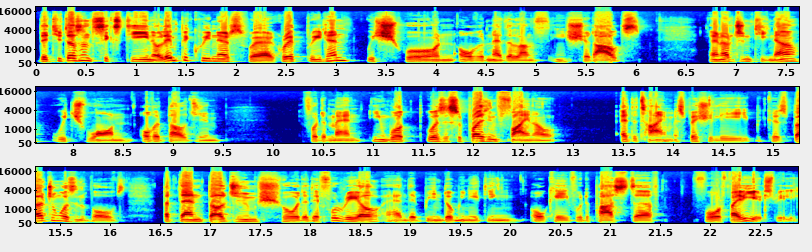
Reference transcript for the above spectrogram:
The 2016 Olympic winners were Great Britain, which won over Netherlands in shutouts, and Argentina, which won over Belgium for the men in what was a surprising final at the time, especially because Belgium was involved, but then Belgium showed that they're for real and they've been dominating hockey for the past uh, four or five years, really.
